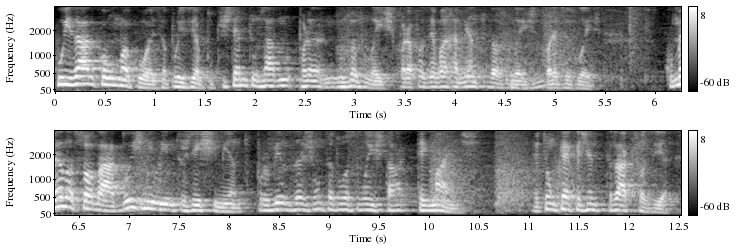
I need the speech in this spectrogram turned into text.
Cuidado com uma coisa, por exemplo, que isto é muito usado para, nos azulejos, para fazer barramento de azulejos, de paredes de azulejos. Como ela só dá 2 milímetros de enchimento, por vezes a junta do azulejo está, tem mais. Então o que é que a gente terá que fazer?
